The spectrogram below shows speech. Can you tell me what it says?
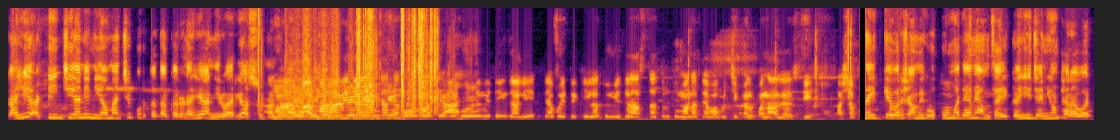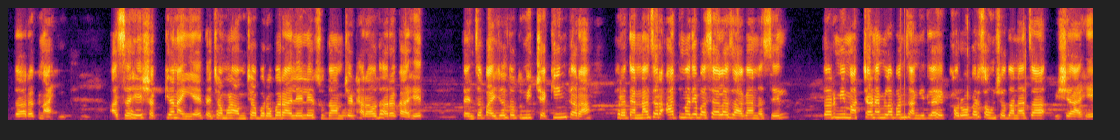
काही अटींची आणि नियमाची पूर्तता करणं हे अनिवार्य असू दे. महा- महाविद्यालयाच्या संदर्भात बोर्ड मिटिंग झाली? त्या बैठकीला तुम्ही जर असता तर तुम्हाला त्याबाबतची कल्पना आली असती. अशा इतके वर्ष आम्ही गोकुळमध्ये आणि आमचा एकही जेन्युन ठरावधारक नाही. असं हे शक्य नाही आहे त्याच्यामुळे आमच्या बरोबर आलेले सुद्धा आमचे ठरावधारक आहेत. त्यांचं पाहिजे तर तुम्ही चेकिंग करा. खरं त्यांना जर आतमध्ये बसायला जागा नसेल तर मी मागच्या टाइमला पण सांगितलं हे खरोखर संशोधनाचा विषय आहे.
